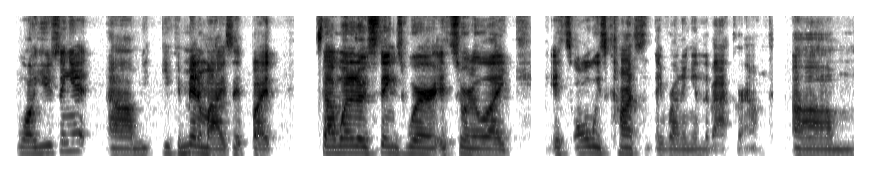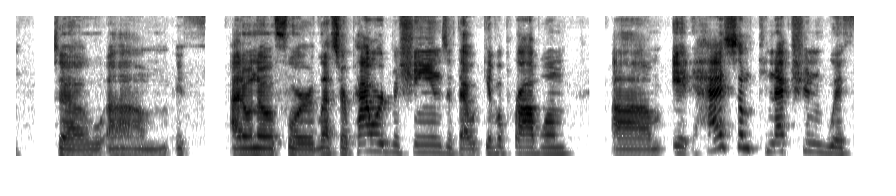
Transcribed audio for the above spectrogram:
while using it. Um, you can minimize it, but it's not one of those things where it's sort of like it's always constantly running in the background. Um, so um, if I don't know for lesser powered machines if that would give a problem. Um, it has some connection with.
